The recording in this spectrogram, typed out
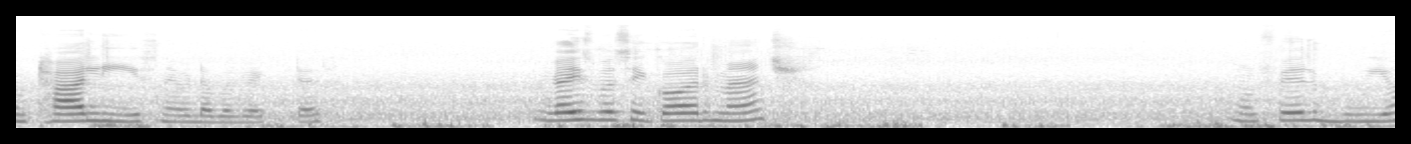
उठा ली इसने वो डबल वेक्टर गाइस बस एक और मैच और फिर बुया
